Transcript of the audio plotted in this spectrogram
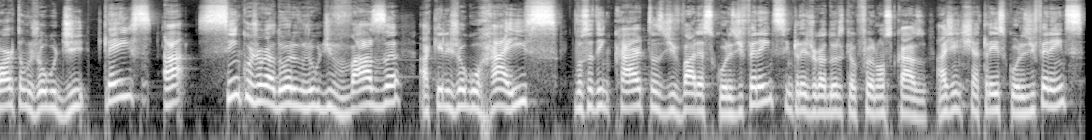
Corta um jogo de 3 a 5 jogadores, um jogo de vaza, aquele jogo raiz. Você tem cartas de várias cores diferentes, em três jogadores, que foi o nosso caso. A gente tinha três cores diferentes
